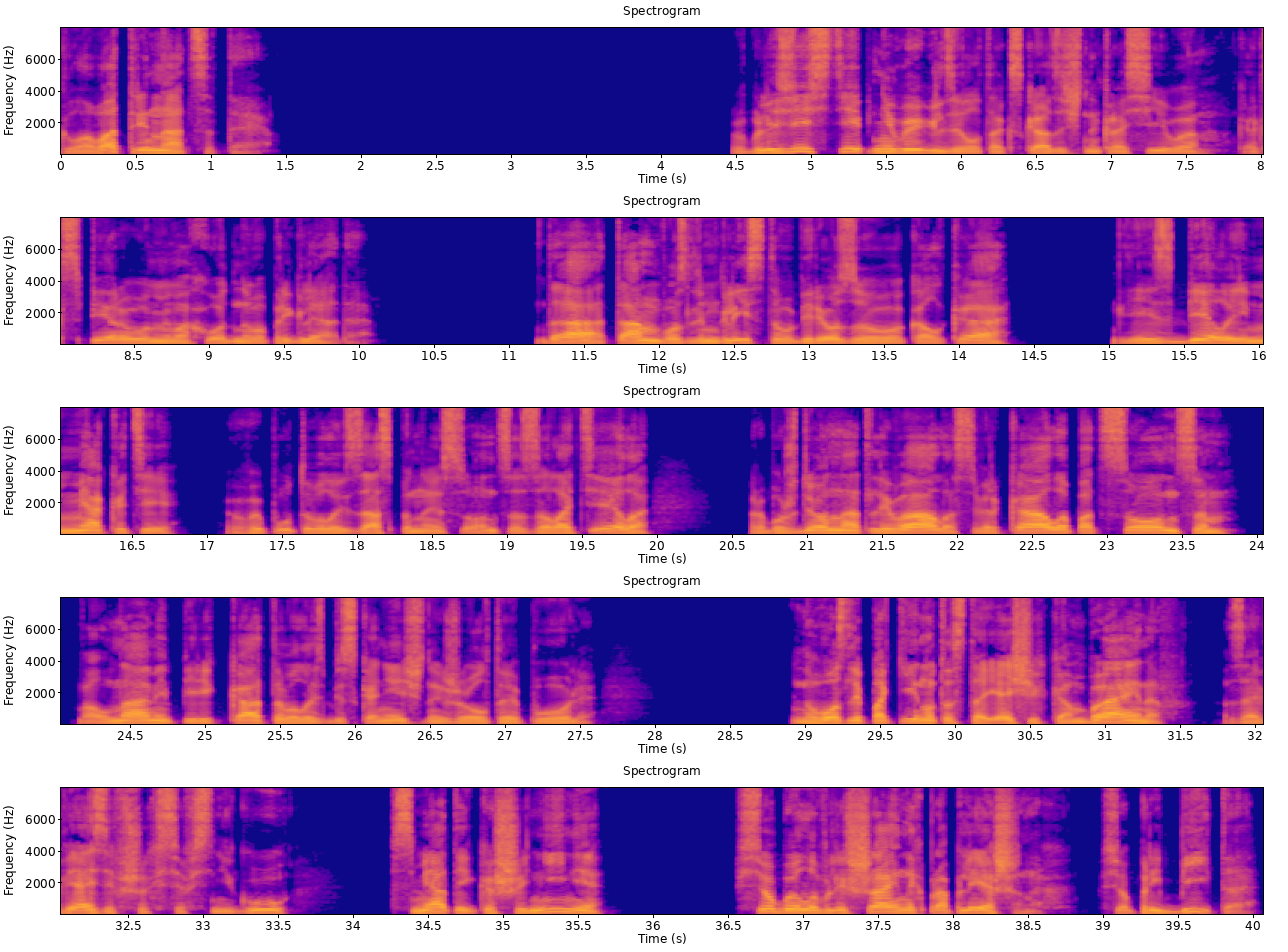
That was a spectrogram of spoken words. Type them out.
Глава 13 Вблизи степь не выглядела так сказочно красиво, как с первого мимоходного пригляда. Да, там, возле мглистого березового колка, где из белой мякоти выпутывалось заспанное солнце, золотело, пробужденно отливало, сверкало под солнцем, волнами перекатывалось бесконечное желтое поле. Но возле покинуто стоящих комбайнов, завязившихся в снегу, в смятой кошенине, все было в лишайных проплешинах, все прибито,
